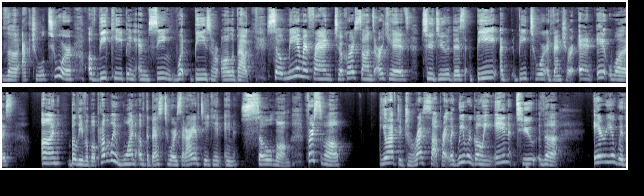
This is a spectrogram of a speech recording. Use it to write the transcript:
the actual tour of beekeeping and seeing what bees are all about. So me and my friend took our sons, our kids to do this bee, a bee tour adventure. And it was unbelievable. Probably one of the best tours that I have taken in so long. First of all, you have to dress up, right? Like we were going into the area with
